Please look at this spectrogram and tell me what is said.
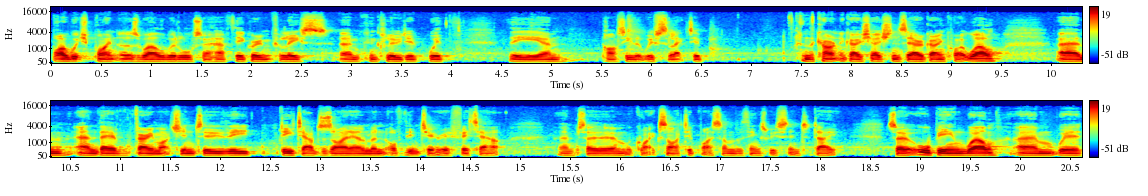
By which point, as well, we'll also have the agreement for lease um, concluded with the um, party that we've selected. And the current negotiations there are going quite well, um, and they're very much into the detailed design element of the interior fit out. Um, so um, we're quite excited by some of the things we've seen to date. So all being well, um, we're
